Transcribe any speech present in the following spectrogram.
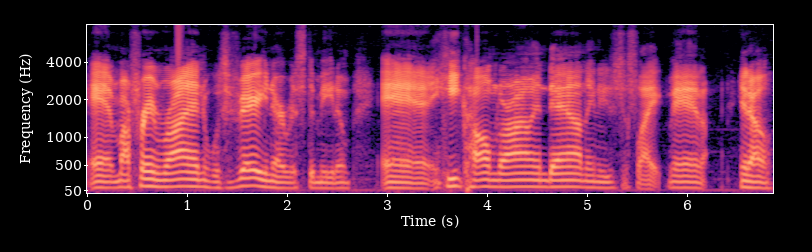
And my friend Ryan was very nervous to meet him, and he calmed Ryan down, and he's just like, man, you know.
